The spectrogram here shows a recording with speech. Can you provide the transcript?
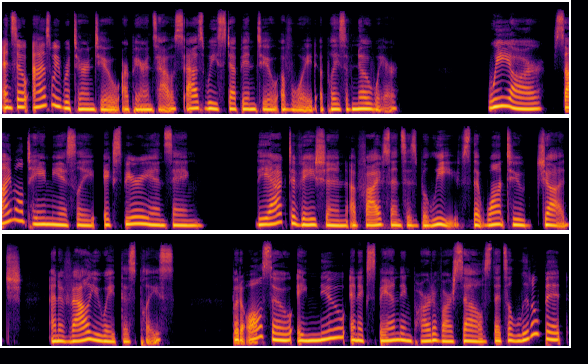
And so, as we return to our parents' house, as we step into a void, a place of nowhere, we are simultaneously experiencing the activation of five senses beliefs that want to judge and evaluate this place but also a new and expanding part of ourselves that's a little bit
